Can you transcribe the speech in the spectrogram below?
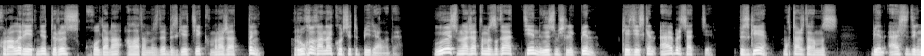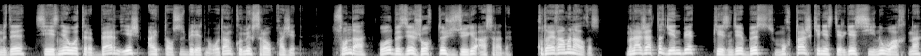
құралы ретінде дұрыс қолдана алатынымызды бізге тек мұнажаттың рухы ғана көрсетіп бере алады. Өз мұнажатымызға тен өзімшілікпен кездескен әрбір сәтте бізге мұқтаждығымыз бен әлсіздігімізді сезіне отырып бәрін еш айыптаусыз беретін одан көмек сұрау қажет. Сонда ол бізде жоқты жүзеге асырады. Құдайға мың алғыс мұнажаттық еңбек кезінде біз мұқтаж кеңестерге сүйіну уақытына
